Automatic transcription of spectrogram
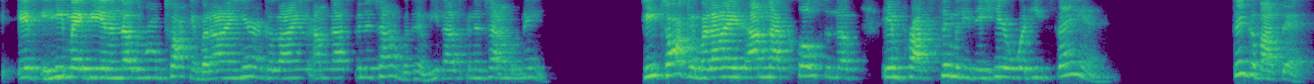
If he may be in another room talking, but I ain't hearing because I ain't, I'm not spending time with him. He's not spending time with me. He talking, but I ain't, I'm not close enough in proximity to hear what he's saying. Think about that.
